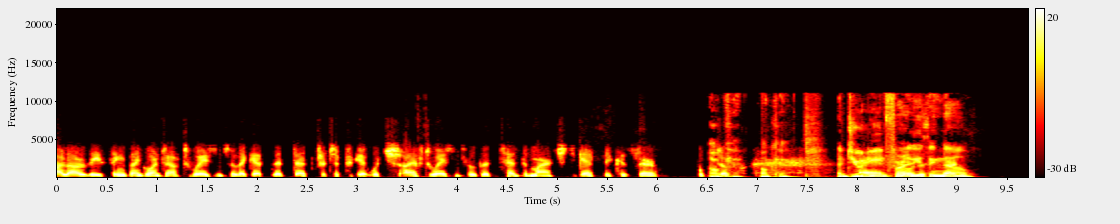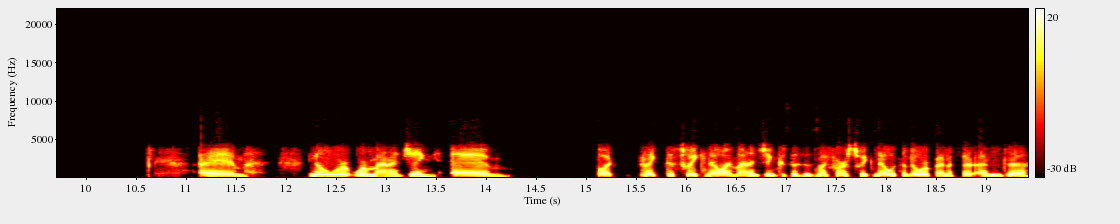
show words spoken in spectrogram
a lot of these things I'm going to have to wait until I get the death certificate, which I have to wait until the 10th of March to get because they're booked Okay. Okay. And do you Um, need for so anything now? Um, no, we're we're managing, um, but like this week now I'm managing because this is my first week now with the lower benefit, and uh,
